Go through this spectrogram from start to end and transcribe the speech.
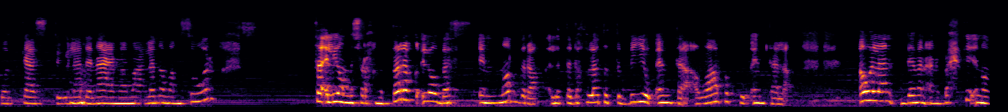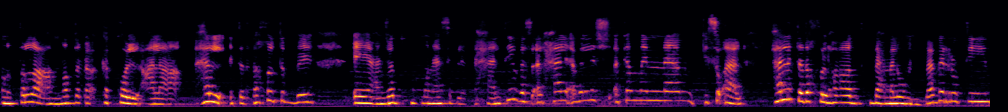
بودكاست ولادة ناعمة مع لنا منصور. فاليوم مش رح نتطرق له بس النظرة للتدخلات الطبية وإمتى أوافق وإمتى لا. اولا دائما أنا بحكي إنه نطلع على النظره ككل على هل التدخل الطبي إيه عن جد مناسب لحالتي. بسال حالي أبلش اكم من سؤال. هل التدخل هذا بعملوه من باب الروتين؟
